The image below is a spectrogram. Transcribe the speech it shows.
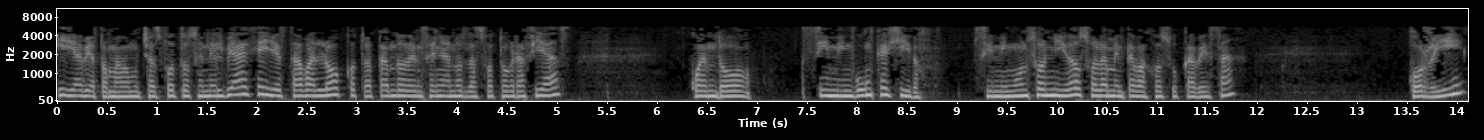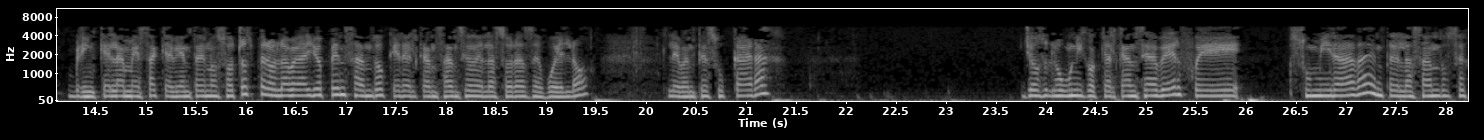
y había tomado muchas fotos en el viaje y estaba loco tratando de enseñarnos las fotografías cuando sin ningún quejido, sin ningún sonido, solamente bajó su cabeza. Corrí, brinqué la mesa que había entre nosotros, pero la verdad yo pensando que era el cansancio de las horas de vuelo, levanté su cara. Yo lo único que alcancé a ver fue su mirada entrelazándose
